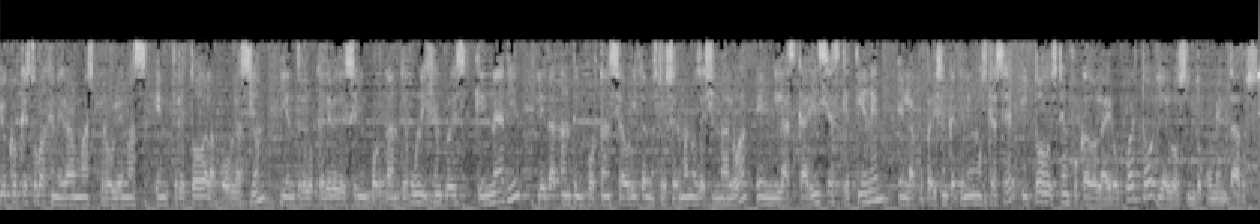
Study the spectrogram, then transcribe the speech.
Yo creo que esto va a generar más problemas entre toda la población y entre lo que debe de ser importante. Un ejemplo es que nadie le da tanta importancia ahorita a nuestros hermanos de Sinaloa en las carencias que tienen, en la cooperación que tenemos que hacer y todo está enfocado al aeropuerto y a los indocumentados.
